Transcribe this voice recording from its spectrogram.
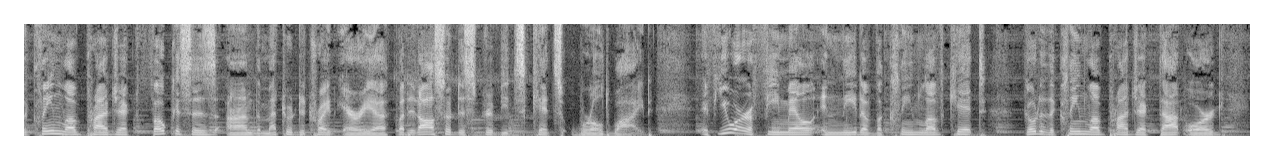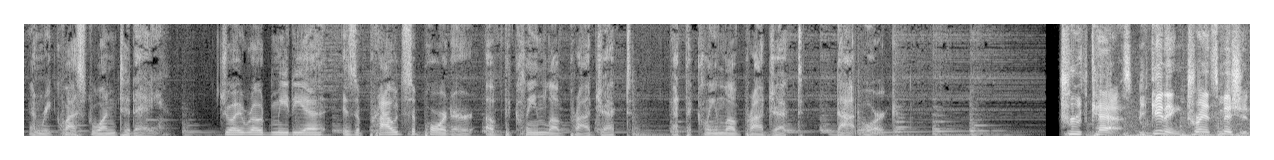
The Clean Love Project focuses on the Metro Detroit area, but it also distributes kits worldwide. If you are a female in need of a Clean Love kit, go to thecleanloveproject.org and request one today. Joy Road Media is a proud supporter of the Clean Love Project at thecleanloveproject.org. Truthcast beginning transmission.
